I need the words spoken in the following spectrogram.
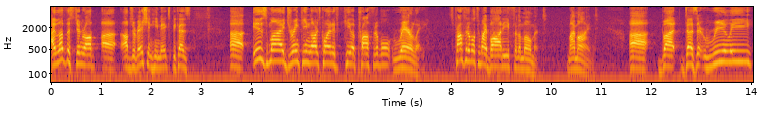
I love this general uh, observation he makes because uh, is my drinking large quantity of tequila profitable? Rarely. It's profitable to my body for the moment, my mind. Uh, but does it really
